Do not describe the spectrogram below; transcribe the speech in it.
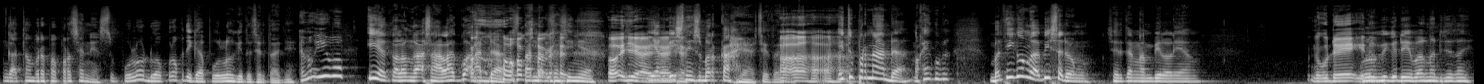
Nggak tahu berapa persen ya, 10, 20, apa 30 gitu ceritanya. Emang iya Bob? Iya kalau nggak salah gue ada Oh, standarisasinya. oh, iya, Yang iya, bisnis berkah ya ceritanya. Ah, ah, ah, ah. Itu pernah ada. Makanya gue bilang, berarti gue nggak bisa dong cerita ngambil yang gede gitu. lebih gede banget ceritanya.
